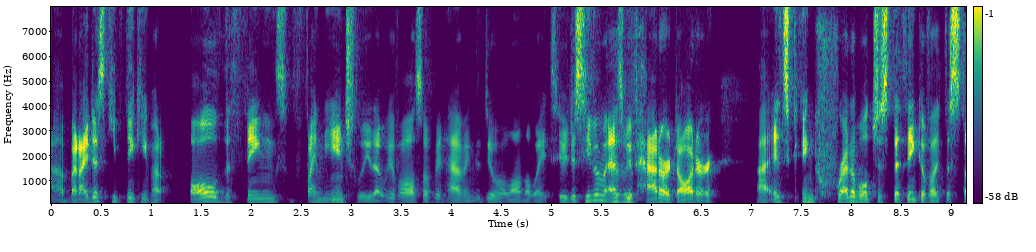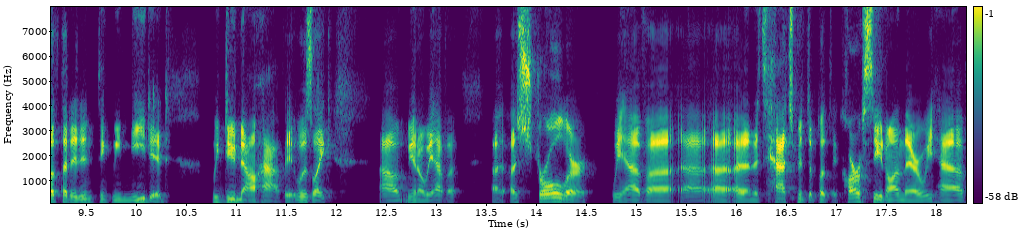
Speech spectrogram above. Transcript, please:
Uh, but I just keep thinking about all the things financially that we've also been having to do along the way too. Just even as we've had our daughter, uh, it's incredible just to think of like the stuff that I didn't think we needed, we do now have. It was like, uh, you know, we have a, a, a stroller, we have a, a, an attachment to put the car seat on there, we have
